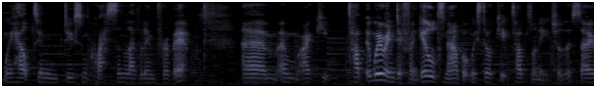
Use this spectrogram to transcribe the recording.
we helped him do some quests and level him for a bit um, and i keep tab we're in different guilds now but we still keep tabs on each other so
